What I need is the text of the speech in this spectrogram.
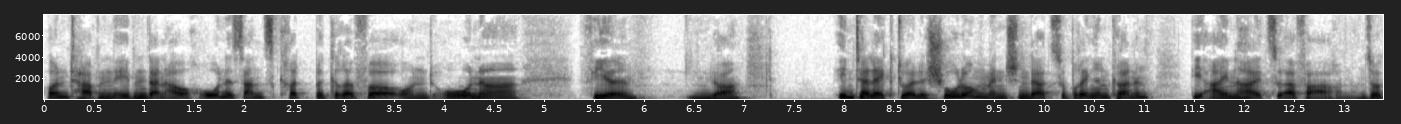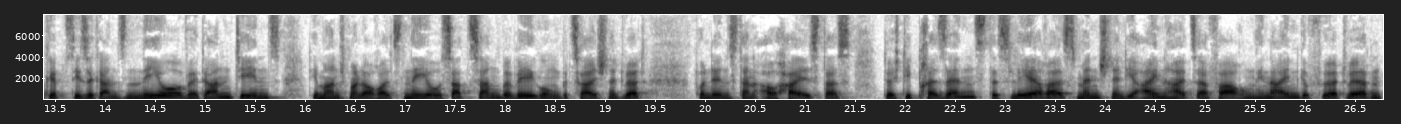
und haben eben dann auch ohne Sanskrit-Begriffe und ohne viel ja, intellektuelle Schulung Menschen dazu bringen können, die Einheit zu erfahren. Und so gibt es diese ganzen Neo-Vedantins, die manchmal auch als Neo-Satsang-Bewegung bezeichnet wird, von denen es dann auch heißt, dass durch die Präsenz des Lehrers Menschen in die Einheitserfahrung hineingeführt werden,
